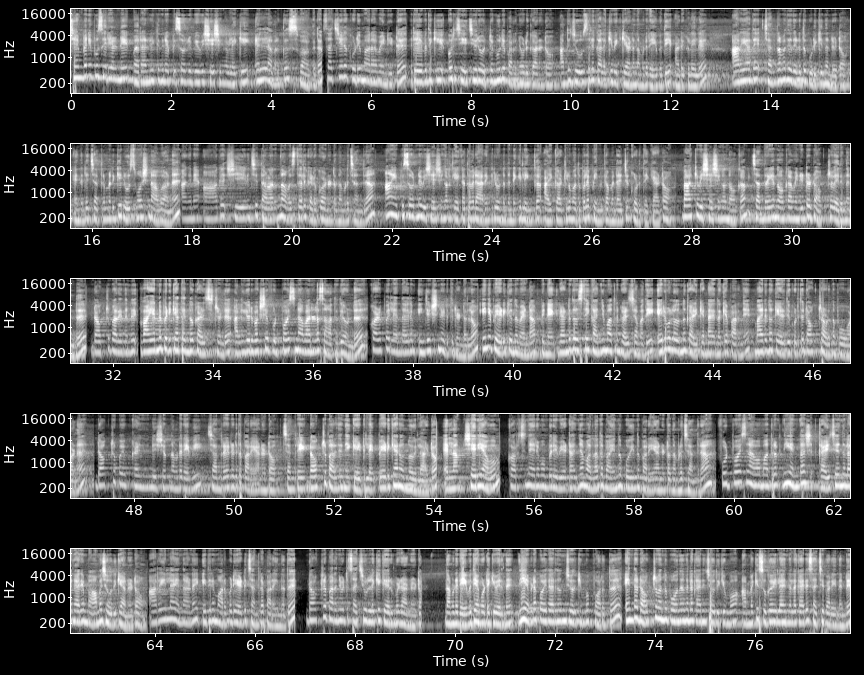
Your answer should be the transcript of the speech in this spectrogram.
ചെമ്പനിപ്പൂ സീരിയലിന്റെ വരാനിരിക്കുന്ന episode review വിശേഷങ്ങളിലേക്ക് എല്ലാവർക്കും സ്വാഗതം. സച്ചിയുടെ കുടി മാറാൻ വേണ്ടിയിട്ട് രേവതിക്ക് ഒരു ചേച്ചി ഒരു ഒറ്റമൂലി പറഞ്ഞു കൊടുക്കുകയാണ് കേട്ടോ. അത് ജ്യൂസിൽ കലക്കി വെക്കുകയാണ് നമ്മുടെ രേവതി അടുക്കളയിൽ. അറിയാതെ ചന്ദ്രമതി അത് എടുത്ത് കുടിക്കുന്നുണ്ട് കേട്ടോ. എന്നിട്ട് ചന്ദ്രമതിക്ക് ലൂസ് മോഷൻ ആവുകയാണ്. അങ്ങനെ ആകെ ക്ഷീണിച്ച് തളർന്ന അവസ്ഥയിൽ കിടക്കുകയാണ് കേട്ടോ നമ്മുടെ ചന്ദ്ര. ആ എപ്പിസോഡിന്റെ വിശേഷങ്ങൾ കേൾക്കാത്തവർ ആരെങ്കിലും ഉണ്ടെന്നുണ്ടെങ്കിൽ ലിങ്ക് ഐക്കാട്ടിലും അതുപോലെ പിൻ കമന്റായിട്ടും കൊടുത്തേക്കാം കേട്ടോ. ബാക്കി വിശേഷങ്ങൾ നോക്കാം. ചന്ദ്രയെ നോക്കാൻ വേണ്ടിട്ട് ഡോക്ടർ വരുന്നുണ്ട്. ഡോക്ടർ പറയുന്നുണ്ട് വയറിനെ പിടിക്കാത്ത എന്തോ കഴിച്ചിട്ടുണ്ട്. അല്ലെങ്കിൽ ഒരു പക്ഷേ ഫുഡ് പോയ്സൺ ആവാനുള്ള സാധ്യതയുണ്ട്. കുഴപ്പമില്ല എന്തായാലും ഇഞ്ചക്ഷൻ എടുത്തിട്ടുണ്ടല്ലോ. ഇനി പേടിക്കൊന്നും വേണ്ട. പിന്നെ രണ്ടു ദിവസത്തെ കഞ്ഞി മാത്രം കഴിച്ചാൽ മതി. എരിവുള്ള ഒന്നും കഴിക്കണ്ട എന്നൊക്കെ പറഞ്ഞ് മരുന്നൊക്കെ എഴുതി കൊടുത്ത് ഡോക്ടർ അവിടുന്ന് പോവാണ്. ഡോക്ടർ പോയി കഴിഞ്ഞതിന് ശേഷം നമ്മുടെ രവി ചന്ദ്രയുടെ അടുത്ത് പറയാണ് കേട്ടോ ചന്ദ്രയെ ഡോക്ടർ പറഞ്ഞ് നീ കേട്ടില്ലേ? പേടിക്കാനൊന്നുമില്ല കേട്ടോ എല്ലാം ശരിയാവും. കുറച്ചു നേരം മുമ്പ് രവിയേട്ട ഞാൻ വല്ലാതെ ഭയന്നു പോയി എന്ന് പറയാണ് കേട്ടോ നമ്മുടെ ചന്ദ്ര. ഫുഡ് പോയ്സൺ ആവാൻ മാത്രം നീ എന്താ കഴിച്ചതെന്നുള്ള കാര്യം ഭാമ ചോദിക്കുകയാണ് കേട്ടോ അറിയില്ല എന്നാണ് ഇതിന് മറുപടിയായിട്ട് ചന്ദ്ര പറയുന്നത്. ഡോക്ടറെ പറഞ്ഞു വിട്ട് സച്ചി ഉള്ളിലേക്ക് കയറുമ്പോഴാണ് കേട്ടോ നമ്മുടെ രേവതി അങ്ങോട്ടേക്ക് വരുന്നത് നീ എവിടെ പോയതായിരുന്നു എന്ന് ചോദിക്കുമ്പോൾ പുറത്ത്. എന്താ ഡോക്ടർ വന്ന് പോകുന്നത് എന്നുള്ള കാര്യം ചോദിക്കുമ്പോൾ അമ്മയ്ക്ക് സുഖമില്ല എന്നുള്ള കാര്യം സച്ചി പറയുന്നുണ്ട്.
